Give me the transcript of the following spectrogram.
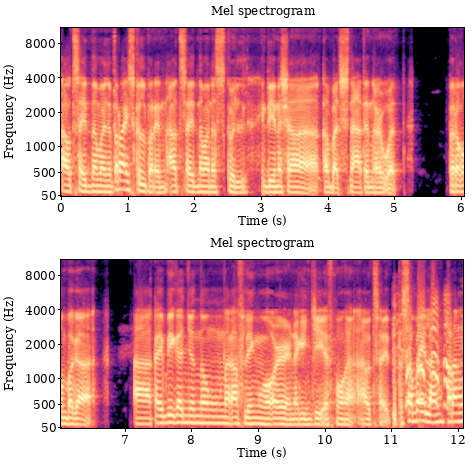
outside naman yun. Pero high school pa rin, outside naman na school. Hindi na siya kabatch natin or what. Pero kumbaga, ah kaibigan yun nung naka-fling mo or naging GF mo nga outside. Tapos sabay lang, parang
